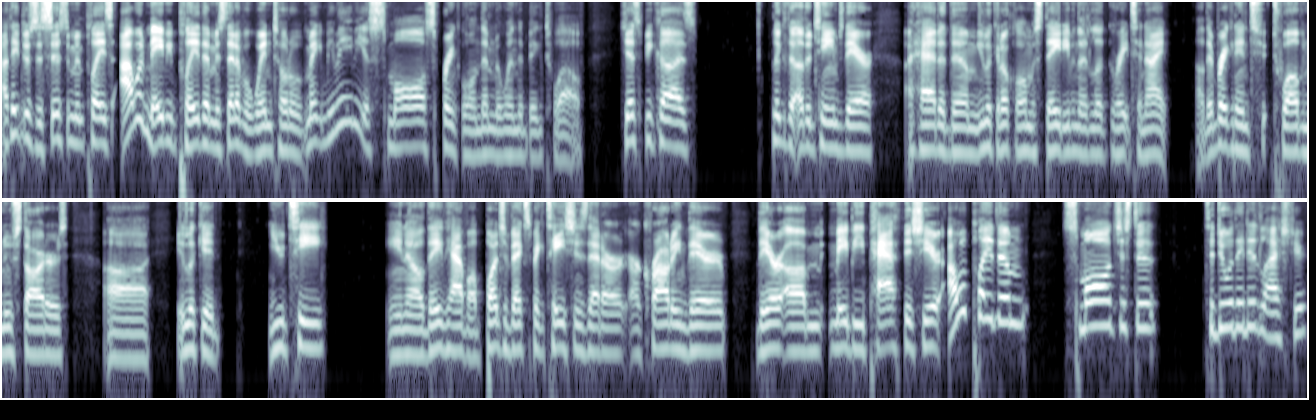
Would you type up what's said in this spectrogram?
I think there's a system in place. I would maybe play them instead of a win total, maybe maybe a small sprinkle on them to win the Big 12. Just because look at the other teams there ahead of them. You look at Oklahoma State, even though they look great tonight, uh, they're breaking in 12 new starters. Uh, you look at UT, you know, they have a bunch of expectations that are are crowding their their um maybe path this year. I would play them small just to to do what they did last year.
